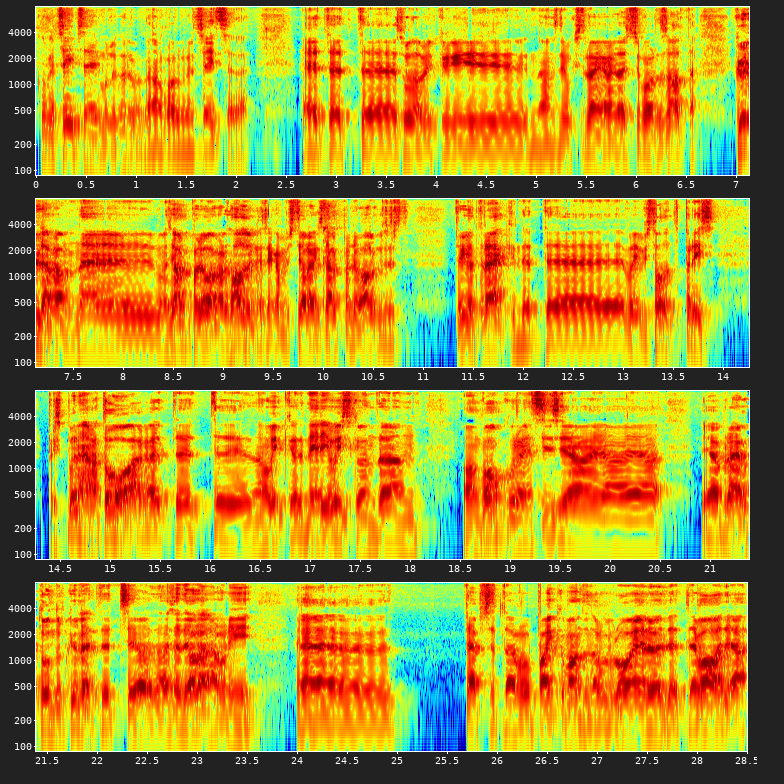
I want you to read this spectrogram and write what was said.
kolmkümmend seitse jäi mulle kõrva. no kolmkümmend seitse, et, et äh, suudab ikkagi noh, niisuguseid vägevaid asju korda saata. küll aga äh, kuna see jalgpalli hooaeg alles algas, ega me vist ei olegi jalgpalli algusest tegelikult rääkinud, et äh, võib vist oodata päris, päris põnevat hooaega, et, et äh, noh, ikka neli võistkonda on, on konkurentsis ja, ja, ja, ja praegu tundub küll, et, et see, asjad ei ole nagu nii äh, täpselt nagu paika pandud, nagu proua eel öeldi, et Levadia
